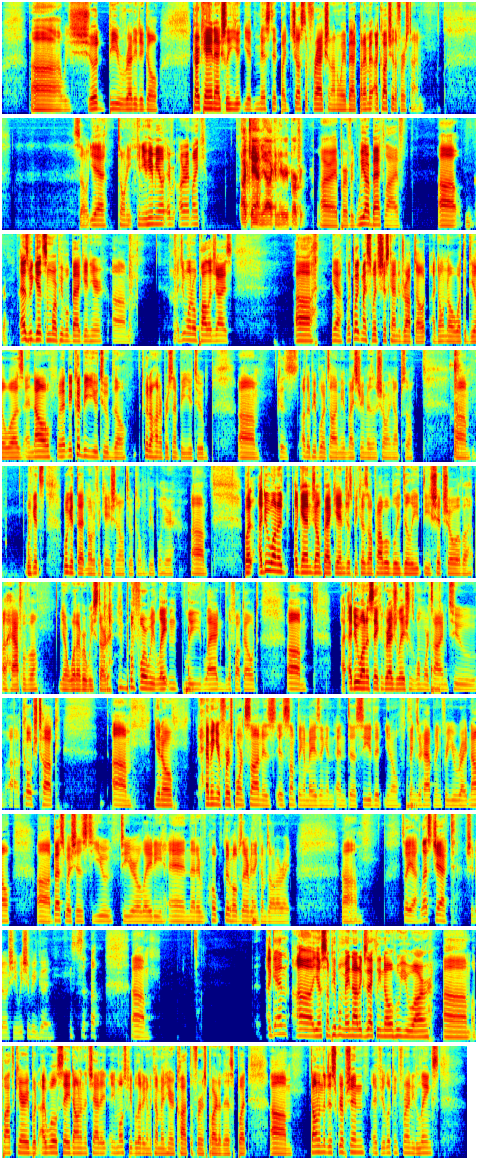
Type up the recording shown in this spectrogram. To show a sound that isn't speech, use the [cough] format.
Uh, we should be ready to go. Carcane, actually, you, you missed it by just a fraction on the way back, but I, I caught you the first time. So, yeah, Tony, can you hear me all right, Mike? I can, yeah, I can hear you perfect. All right, perfect. We are back live. Uh, okay. As we get some more people back in here, um, I do want to apologize. Uh, yeah, looked like my Switch just kind of dropped out. I don't know what the deal was, and now it could be YouTube though. It could 100% be YouTube, um, because other people are telling me my stream isn't showing up. So, um, we'll get we'll get that notification out to a couple people here. Um, but I do want to again jump back in just because I'll probably delete the shit show of a, a half of a you know whatever we started [laughs] before we latently lagged the fuck out. Um, I, I do want to say congratulations one more time to uh, Coach Tuck. Um, you know, having your firstborn son is is something amazing, and and to see that you know things are happening for you right now. Uh, best wishes to you, to your old lady, and that hope good hopes that everything comes out all right. Um, so yeah, less jacked Shidoshi. We should be good. [laughs] so, um, again, uh, you know, some people may not exactly know who you are, um, apothecary, but I will say down in the chat, I, most people that are going to come in here caught the first part of this, but um, down in the description, if you're looking for any links,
